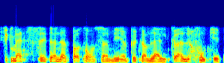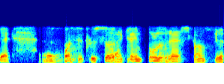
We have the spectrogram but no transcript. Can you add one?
stigmatisé de ne pas consommer, un peu comme l'alcool au Québec. moi, c'est plus ça la crainte. Pour le reste, je pense que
